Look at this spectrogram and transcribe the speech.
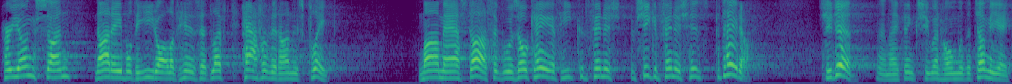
Her young son, not able to eat all of his, had left half of it on his plate. Mom asked us if it was okay if he could finish, if she could finish his potato. She did, and I think she went home with a tummy ache.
